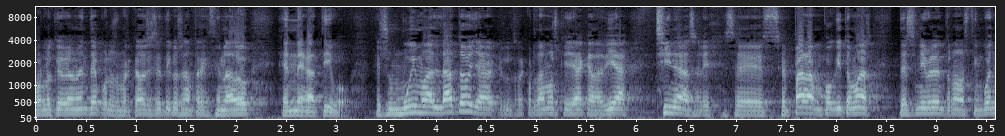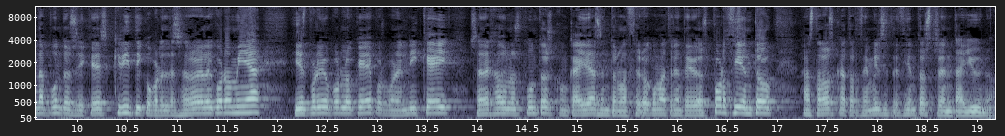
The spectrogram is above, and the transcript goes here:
por lo que obviamente pues, los mercados asiáticos han reaccionado en negativo. Es un muy mal dato, ya recordamos que ya cada día China se, separa un poquito más de ese nivel entre los 50 puntos y que es crítico para el desarrollo de la economía y es por ello por lo que pues, bueno, el Nikkei se ha dejado unos puntos con caídas en torno al 0,32% hasta los 14.731. El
